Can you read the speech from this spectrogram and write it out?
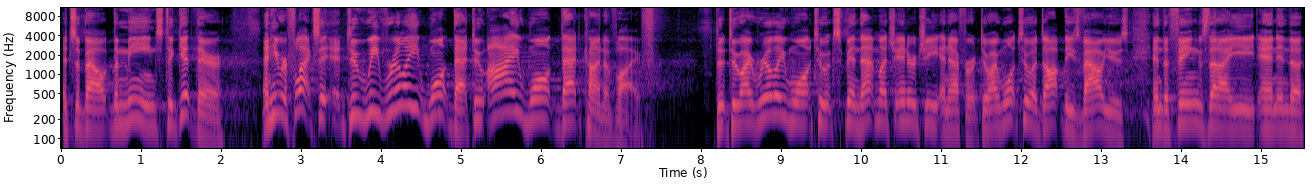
it's about the means to get there. And he reflects eh, do we really want that? Do I want that kind of life? Do, do, I really want to expend that much energy and effort? Do I want to adopt these values in the things that I eat and in the,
